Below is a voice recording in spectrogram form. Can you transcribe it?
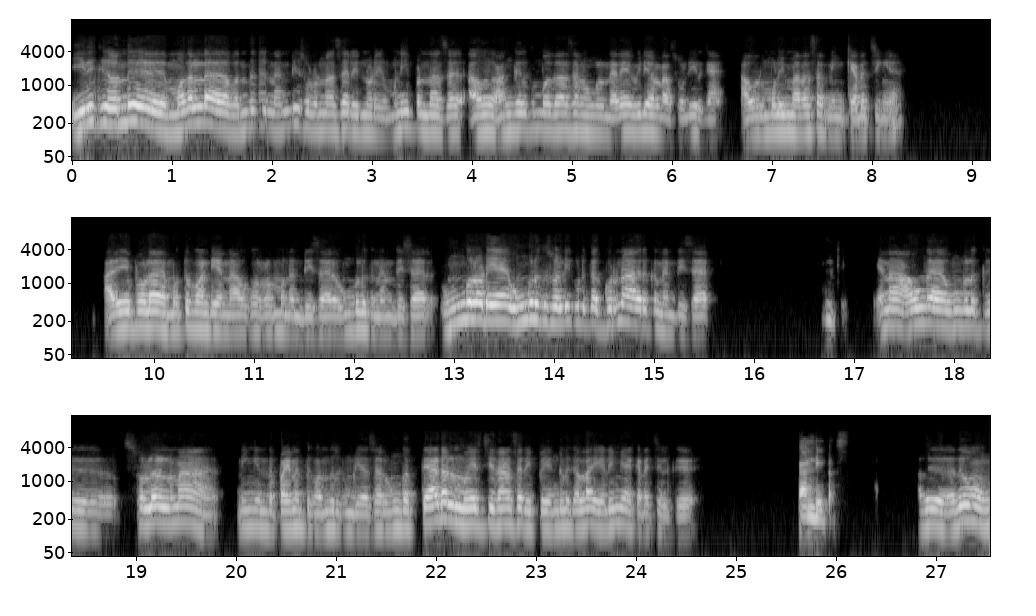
இதுக்கு வந்து முதல்ல வந்து நன்றி சொல்லணும் சார் என்னுடைய முனிப்பன் தான் சார். அவர் அங்க இருக்கும்போது தான் சார் உங்களுக்கு நிறைய வீடியோவில் நான் சொல்லியிருக்கேன். அவர் மூலியமா தான் சார் நீங்க கிடைச்சீங்க. அதே போல முத்துப்பாண்டி அண்ணாவுக்கும் ரொம்ப நன்றி சார். உங்களுக்கு நன்றி சார். உங்களுடைய உங்களுக்கு சொல்லி கொடுத்த குருநாதருக்கு நன்றி சார். ஏன்னா அவங்க உங்களுக்கு சொல்லலைன்னா நீங்க இந்த பயணத்துக்கு வந்திருக்க முடியாது சார். உங்க தேடல் முயற்சி தான் சார் இப்ப எங்களுக்கெல்லாம் எளிமையா கிடைச்சிருக்கு. கண்டிப்பா சார். அது அதுவும்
